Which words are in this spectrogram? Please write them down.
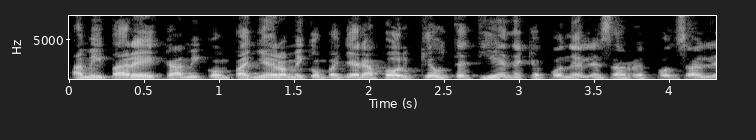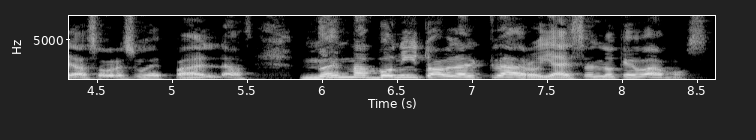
a mi pareja, a mi compañero, a mi compañera? ¿Por qué usted tiene que ponerle esa responsabilidad sobre sus espaldas? No es más bonito hablar claro y a eso es lo que vamos.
